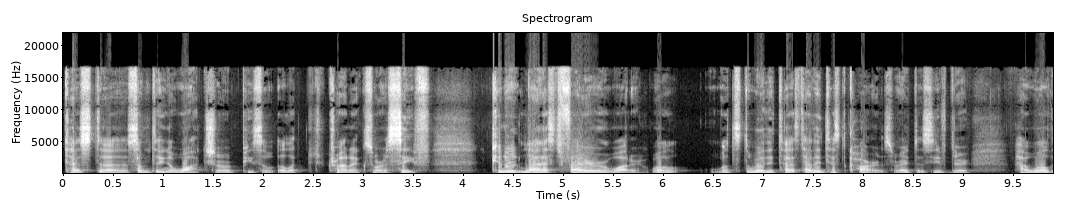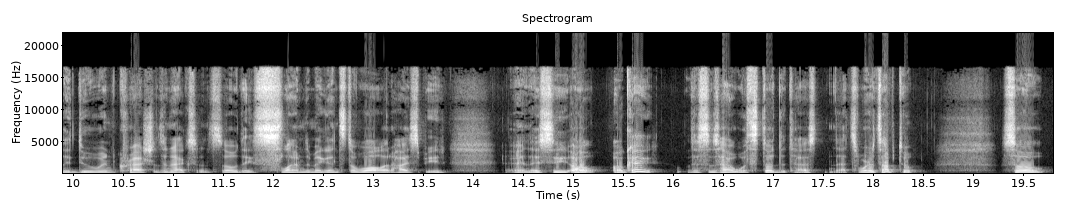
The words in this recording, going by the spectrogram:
test uh, something, a watch or a piece of electronics or a safe. Can it last fire or water? Well, what's the way they test? How they test cars, right? To see if they're how well they do in crashes and accidents. So they slam them against the wall at high speed, and they see, oh, okay, this is how it withstood the test. That's where it's up to. So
